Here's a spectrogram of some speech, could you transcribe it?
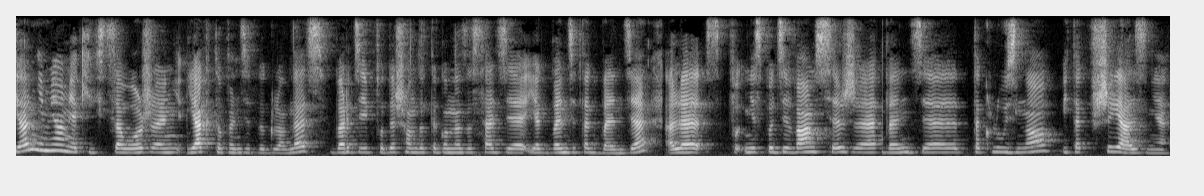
ja nie miałam jakichś założeń, jak to będzie wyglądać. Bardziej podeszłam do tego na zasadzie, jak będzie, tak będzie, ale nie spodziewałam się, że będzie tak luźno i tak przyjaźnie,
